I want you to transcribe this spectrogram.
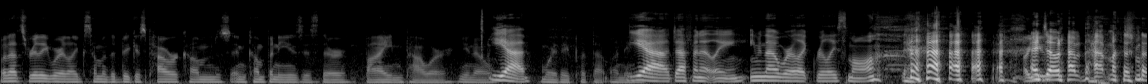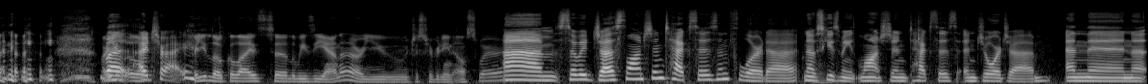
Well, that's really where like some of the biggest power comes in companies is their buying power. You know, yeah where they put that money. yeah definitely even though we're like really small i don't have that much money but lo- i try Are you localized to Louisiana? Are you distributing elsewhere? Um, so we just launched in Texas and Florida. No, excuse me, launched in Texas and Georgia, and then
